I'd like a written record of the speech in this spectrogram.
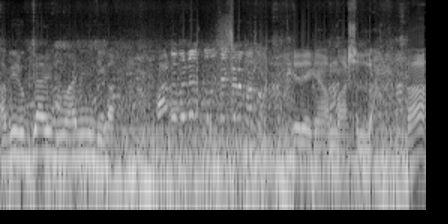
अभी रुक जा, अभी बीमारी नहीं दिखा। ये देखें आप माशाल्लाह। हाँ।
